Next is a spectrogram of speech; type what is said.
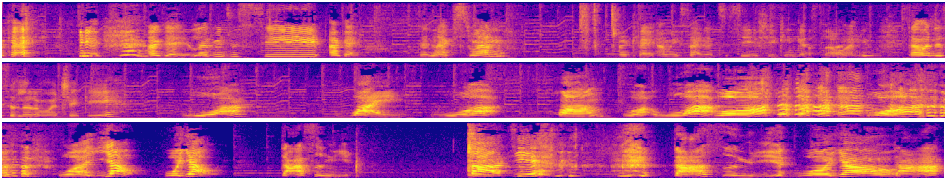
Okay. okay. Let me just see. Okay. The next one. Okay, I'm excited to see if you can guess that okay. one. That one is a little more tricky. 我 Why? 我黄。我我。我。我。我要我要打死你，大街，打死你，我要打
